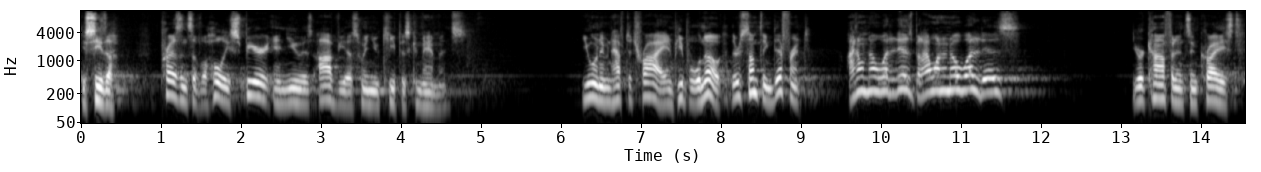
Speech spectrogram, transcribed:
You see, the presence of the Holy Spirit in you is obvious when you keep His commandments. You won't even have to try, and people will know there's something different. I don't know what it is, but I want to know what it is. Your confidence in Christ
